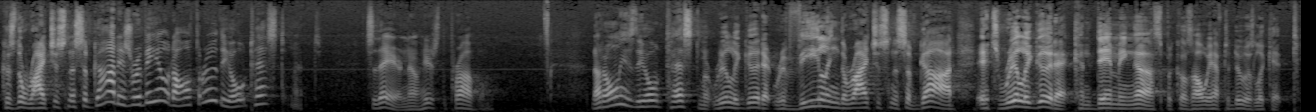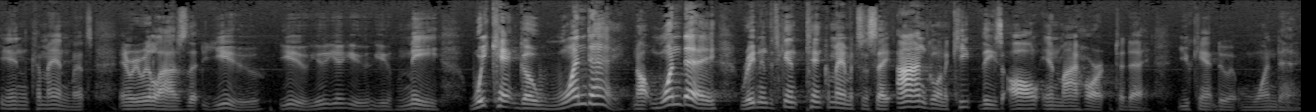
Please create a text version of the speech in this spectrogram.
because the righteousness of God is revealed all through the Old Testament. It's there. Now, here's the problem. Not only is the Old Testament really good at revealing the righteousness of God, it's really good at condemning us because all we have to do is look at 10 commandments and we realize that you, you, you, you, you, you, me, we can't go one day, not one day, reading the 10, 10 commandments and say, I'm going to keep these all in my heart today. You can't do it one day,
